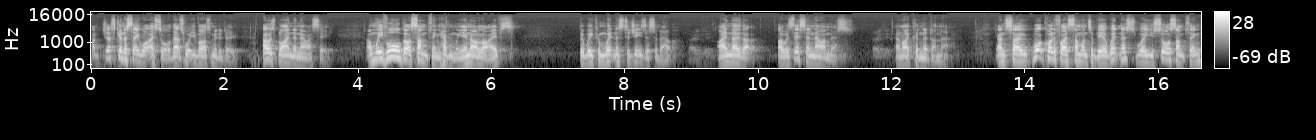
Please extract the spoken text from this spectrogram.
I'm just gonna say what I saw. That's what you've asked me to do. I was blind and now I see. And we've all got something, haven't we, in our lives that we can witness to Jesus about. I know that I was this and now I'm this. And I couldn't have done that. And so, what qualifies someone to be a witness? Where you saw something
